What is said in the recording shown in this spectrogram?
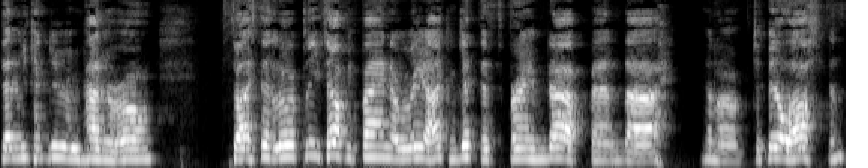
than you can do on your own. So I said, Lord, please help me find a way I can get this framed up, and uh, you know, to Bill Austin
